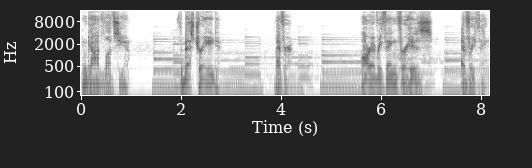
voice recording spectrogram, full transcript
And God loves you. The best trade ever. Our everything for His everything.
